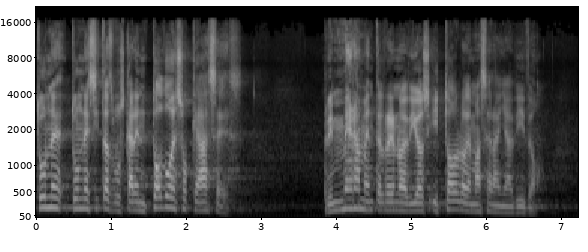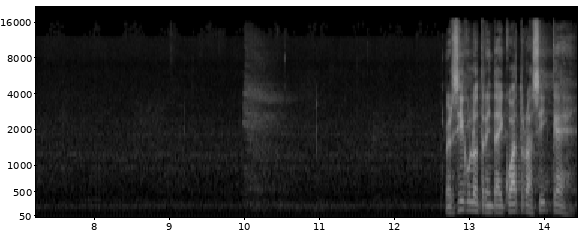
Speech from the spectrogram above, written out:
tú, necesitas buscar en todo eso que haces, primeramente el reino de Dios y todo lo demás será añadido. Versículo 34, así que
